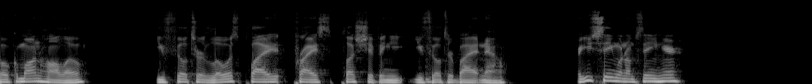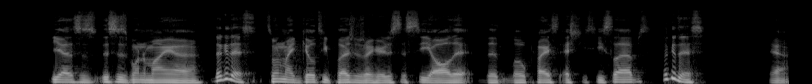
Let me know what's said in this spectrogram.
Pokemon Hollow. You filter lowest pli- price plus shipping. You, filter buy it now. Are you seeing what I'm seeing here? Yeah, this is this is one of my uh Look at this. it's one of my guilty pleasures right here, just to see all the the low price SGC slabs. Look at this. Yeah,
